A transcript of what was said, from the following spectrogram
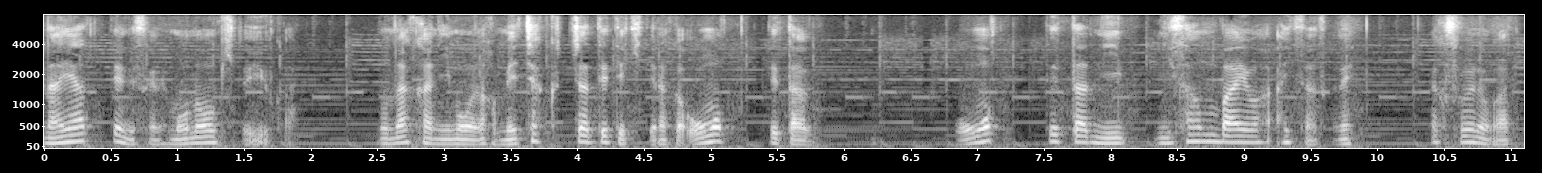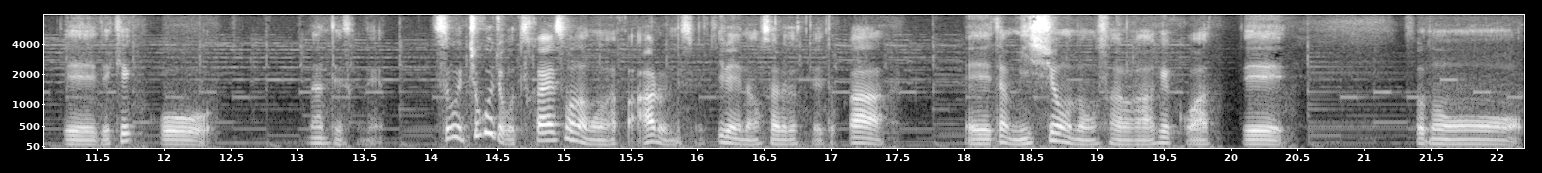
悩ってんですかね、物置というか、の中にもなんかめちゃくちゃ出てきて、なんか思ってた、思ってた2、2、3倍は入ってたんですかね。なんかそういうのがあって、で、結構、なんていうんですかね、すごいちょこちょこ使えそうなものがやっぱあるんですよ。綺麗なお皿だったりとか、えー、多分未使用のお皿が結構あって、その、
